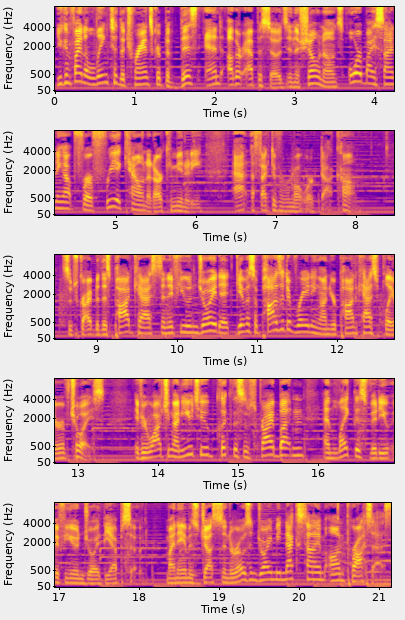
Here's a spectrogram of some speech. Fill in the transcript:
You can find a link to the transcript of this and other episodes in the show notes or by signing up for a free account at our community at effectiveremotework.com. Subscribe to this podcast, and if you enjoyed it, give us a positive rating on your podcast player of choice. If you're watching on YouTube, click the subscribe button and like this video if you enjoyed the episode. My name is Justin DeRose, and join me next time on Process.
